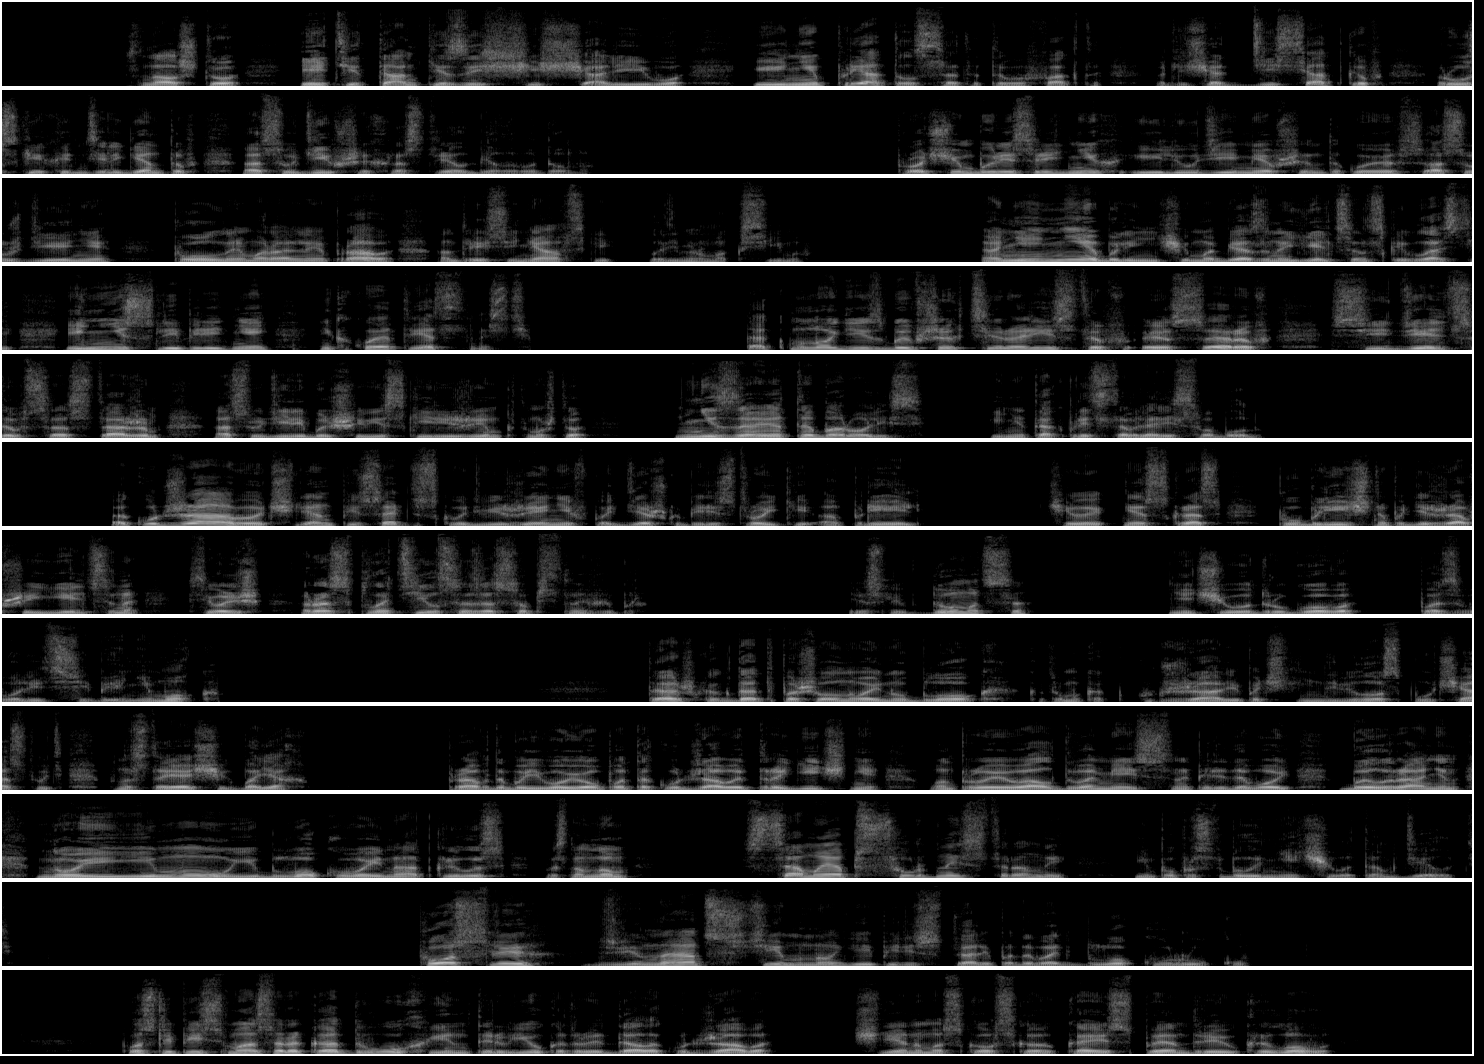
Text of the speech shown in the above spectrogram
Знал, что эти танки защищали его, и не прятался от этого факта, в отличие от десятков русских интеллигентов, осудивших расстрел Белого дома. Впрочем, были среди них и люди, имевшие на такое осуждение полное моральное право — Андрей Синявский, Владимир Максимов. Они не были ничем обязаны ельцинской власти и не несли перед ней никакой ответственности. Так многие из бывших террористов, эсеров, сидельцев со стажем осудили большевистский режим, потому что не за это боролись и не так представляли свободу. Акуджава, член писательского движения в поддержку перестройки «Апрель», человек, несколько раз публично поддержавший Ельцина, всего лишь расплатился за собственный выбор. Если вдуматься, ничего другого позволить себе не мог. Так же когда-то пошел на войну Блок, которому, как Куджаве, почти не довелось поучаствовать в настоящих боях. Правда, боевой опыт Акуджавы трагичнее, он провоевал два месяца на передовой, был ранен, но и ему, и Блоку война открылась в основном с самой абсурдной стороны, им попросту было нечего там делать. После двенадцати многие перестали подавать Блоку руку. После письма сорока двух и интервью, которое дала Куджава члену московского КСП Андрею Крылову,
